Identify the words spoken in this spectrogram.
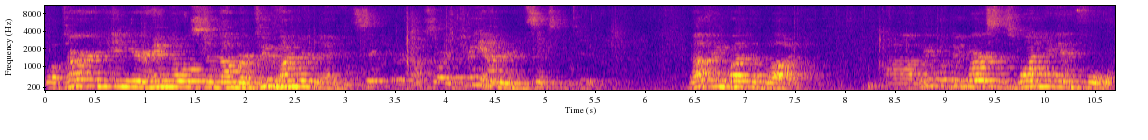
Well, turn in your hymnals to number two hundred and six, or I'm sorry, three hundred and sixty-two. Nothing but the blood. Uh, we will do verses 1 and 4.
